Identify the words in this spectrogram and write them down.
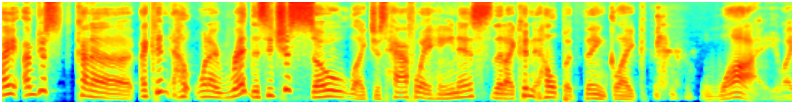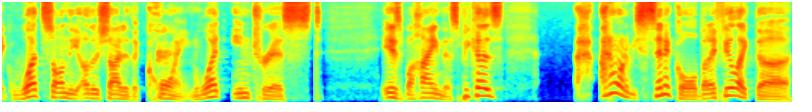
I, I'm just kind of I couldn't help when I read this. It's just so like just halfway heinous that I couldn't help but think like, why? Like, what's on the other side of the coin? What interest is behind this? Because I don't want to be cynical, but I feel like the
